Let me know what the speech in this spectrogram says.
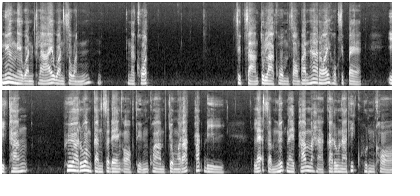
เนื่องในวันคล้ายวันสวรรคต 13 ตุลาคม 2568 อีกทั้ง เพื่อร่วมกันแสดงออกถึงความจงรักภักดี และสำนึกในพระมหากรุณาธิคุณของ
